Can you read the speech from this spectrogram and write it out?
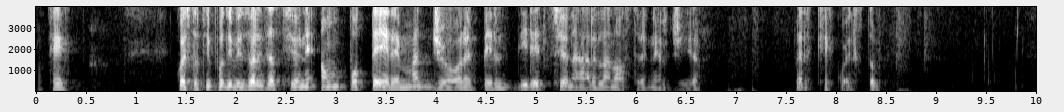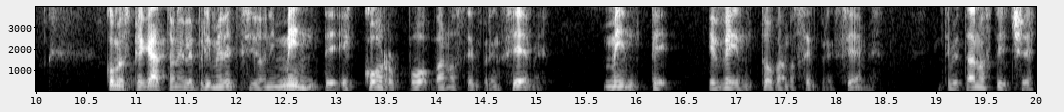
Ok? Questo tipo di visualizzazione ha un potere maggiore per direzionare la nostra energia. Perché questo? Come ho spiegato nelle prime lezioni, mente e corpo vanno sempre insieme, mente e vento vanno sempre insieme. In tibetano si dice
